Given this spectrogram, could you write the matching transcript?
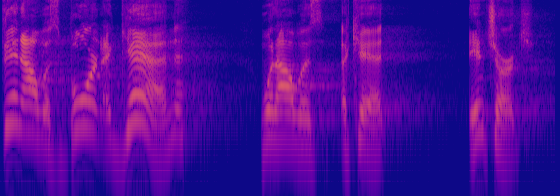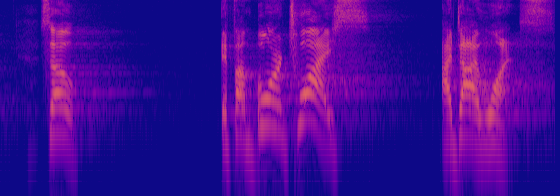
Then I was born again when I was a kid in church. So if I'm born twice, I die once.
